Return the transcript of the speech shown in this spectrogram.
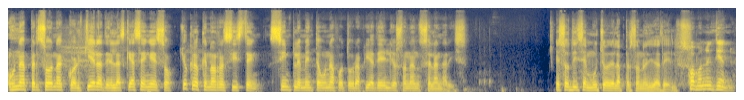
una persona cualquiera de las que hacen eso, yo creo que no resisten simplemente a una fotografía de ellos sonándose la nariz. Eso dice mucho de la personalidad de ellos. ¿Cómo? No entiendo.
